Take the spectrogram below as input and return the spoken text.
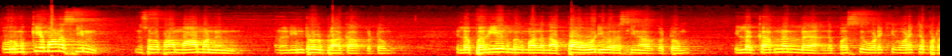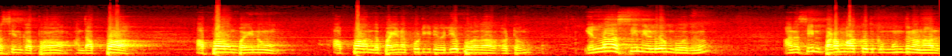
ஒரு முக்கியமான சீன் சொல்லப்போனால் மாமன்னன். இன்ட்ரோல் பிளாக் ஆகட்டும் இல்லை பெரிய பெருமாள் அந்த அப்பா ஓடி வர சீனாக இருக்கட்டும் இல்லை கர்ணனில் அந்த பஸ்ஸு உடைக்க உடைக்கப்பட்ட சீனுக்கு அப்புறம் அந்த அப்பா அப்பாவும் பையனும் அப்பா அந்த பையனை கூட்டிகிட்டு வெளியே போகிறதா இருக்கட்டும் எல்லா சீன் எழுதும் போதும் அந்த சீன் படமாக்குறதுக்கு முந்தின நாள்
